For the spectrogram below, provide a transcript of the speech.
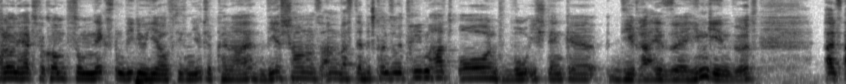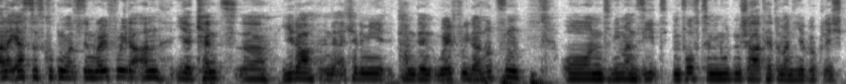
Hallo und herzlich willkommen zum nächsten Video hier auf diesem YouTube-Kanal. Wir schauen uns an, was der Bitcoin so getrieben hat und wo ich denke, die Reise hingehen wird. Als allererstes gucken wir uns den Wave Reader an. Ihr kennt, äh, jeder in der Academy kann den Wave Reader nutzen und wie man sieht, im 15-Minuten-Chart hätte man hier wirklich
